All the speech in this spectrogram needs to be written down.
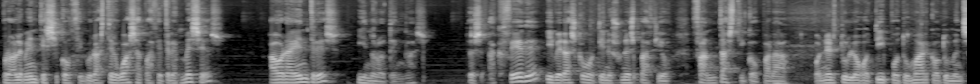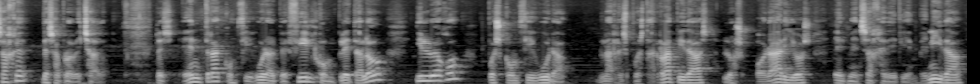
Probablemente si configuraste el WhatsApp hace tres meses, ahora entres y no lo tengas. Entonces accede y verás cómo tienes un espacio fantástico para poner tu logotipo, tu marca o tu mensaje desaprovechado. Entonces entra, configura el perfil, complétalo y luego pues configura las respuestas rápidas, los horarios, el mensaje de bienvenida,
